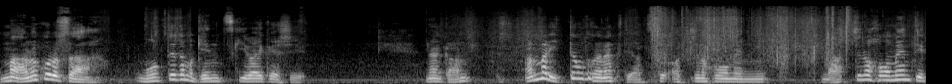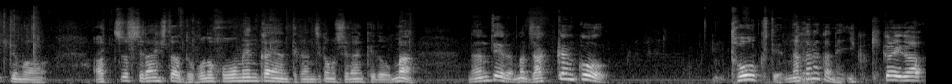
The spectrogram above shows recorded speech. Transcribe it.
まああの頃さ持ってても原付バイクやしなんかあんまり行ったことがなくてあっちあっちの方面に、まあ、あっちの方面って言ってもあっちを知らん人はどこの方面かやんって感じかもしれんけどまあなんていうの、まあ、若干こう遠くてなかなかね行く機会が、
